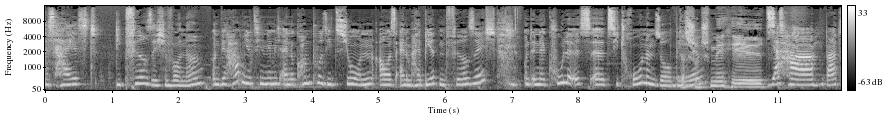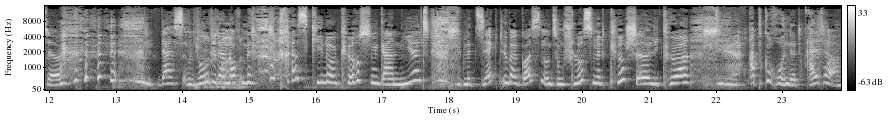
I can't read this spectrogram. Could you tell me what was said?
Es heißt die Pfirsichwonne. Und wir haben jetzt hier nämlich eine Komposition aus einem halbierten Pfirsich. Und in der Kuhle ist äh, Zitronensorbet. Das schon schmilzt. Ja, warte. Das wurde dann noch mit Raskino-Kirschen garniert, mit Sekt übergossen und zum Schluss mit Kirschlikör abgerundet. Alter,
